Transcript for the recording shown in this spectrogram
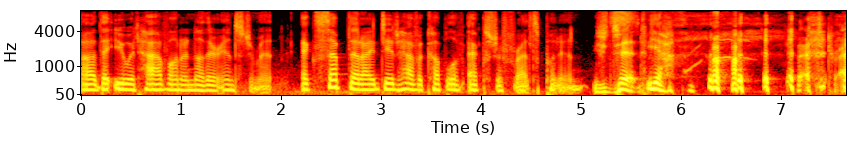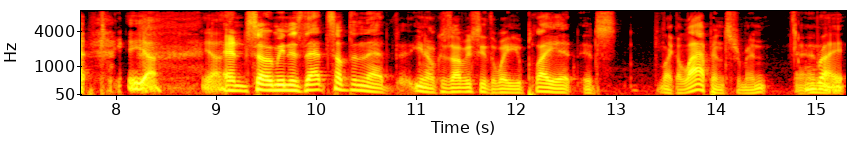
uh, that you would have on another instrument, except that I did have a couple of extra frets put in. You did. Yeah. That's crafty. Yeah. Yeah. And so, I mean, is that something that you know? Because obviously, the way you play it, it's like a lap instrument, and Right.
